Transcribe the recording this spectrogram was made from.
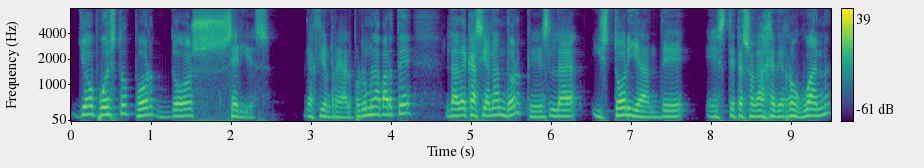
yo he puesto por dos series de acción real. Por una parte, la de Cassian Andor, que es la historia de este personaje de Rogue One,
